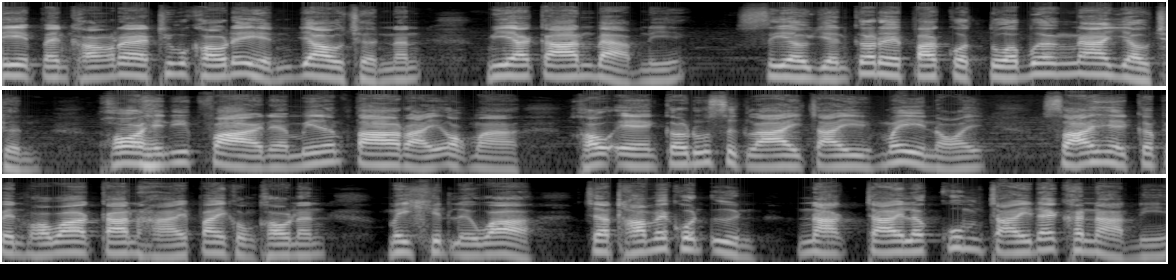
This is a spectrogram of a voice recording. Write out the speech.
นี่เป็นครั้งแรกที่พวกเขาได้เห็นเย่าเฉินนั้น มีอาการแบบนี้ เซียวเหยียนก็เลยปรากฏตัวเบื้องหน้าเย่าเฉิน พอเห็นอีกฝ่ายเนี่ยมีน้ำตาไหลออกมา เขาเองก็รู้สึกลายใจไม่น้อย สาเหตุก็เป็นเพราะว่าการหายไปของเขานั้น ไม่คิดเลยว่า จะทำให้คนอื่น หนักใจและกุ้มใจได้ขนาดนี้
